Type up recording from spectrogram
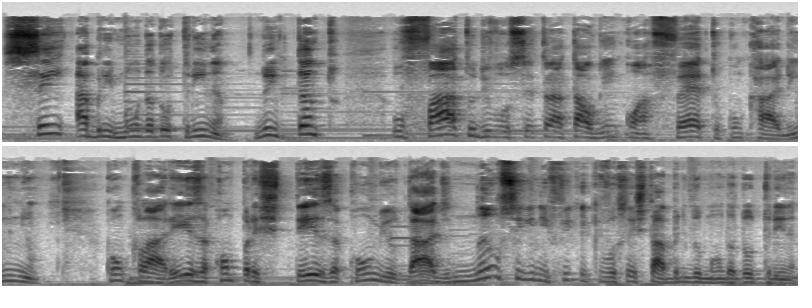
sem abrir mão da doutrina. No entanto, o fato de você tratar alguém com afeto, com carinho, com clareza, com presteza, com humildade, não significa que você está abrindo mão da doutrina.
